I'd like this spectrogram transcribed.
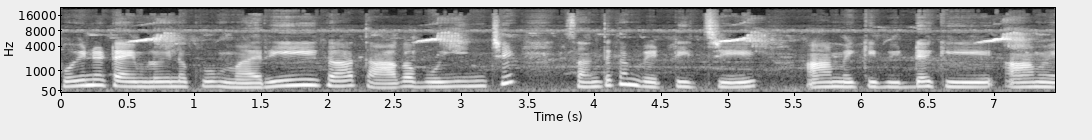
పోయిన టైంలో ఈయనకు మరీగా తాగబోయించి సంతకం పెట్టించి ఆమెకి బిడ్డకి ఆమె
